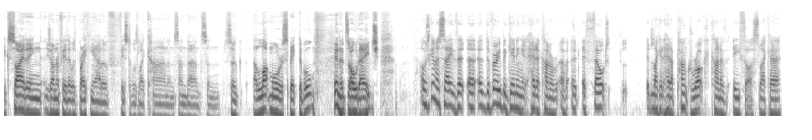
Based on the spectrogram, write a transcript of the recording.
exciting genre fair that was breaking out of festivals like Cannes and Sundance, and so a lot more respectable in its old age. I was going to say that uh, at the very beginning, it had a kind of uh, it, it, felt like it had a punk rock kind of ethos, like a,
